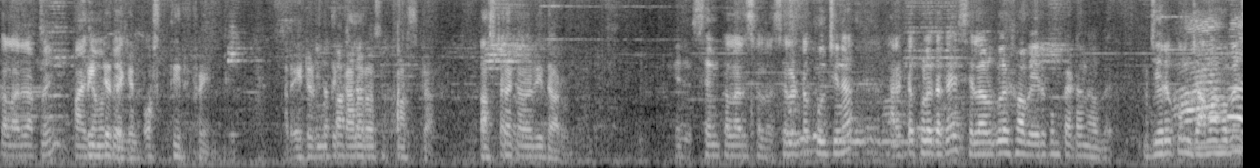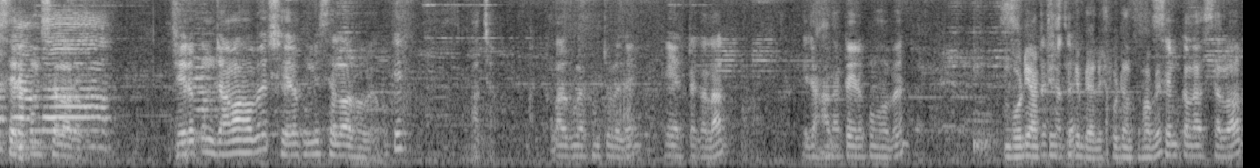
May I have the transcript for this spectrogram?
কালারের আপনি পায়জামা দেখেন অস্থির প্রিন্ট আর এটার মধ্যে কালার আছে পাঁচটা। পাঁচটা কালারই দারুণ। এই যে সেম কালারের সেলার সেলারটা খুলছি না আরেকটা খুলে দেখায় সেলারগুলো সব এরকম প্যাটার্ন হবে। যেরকম জামা হবে সেরকম সেলার হবে। যেরকম জামা হবে সেরকমই সেলার হবে ওকে আচ্ছা কালারগুলো এখন চলে যায় এই একটা কালার এই যে হাতাটা এরকম হবে। বডি আটত্রিশ থেকে বিয়াল্লিশ পর্যন্ত হবে। সেম কালার সালোয়ার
